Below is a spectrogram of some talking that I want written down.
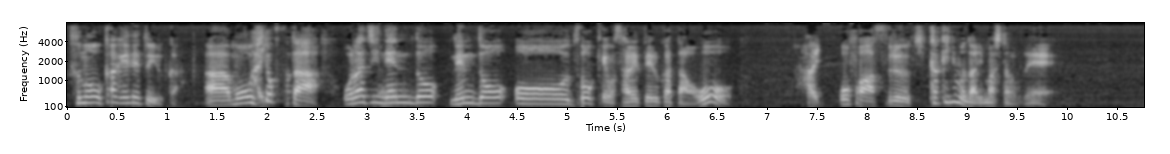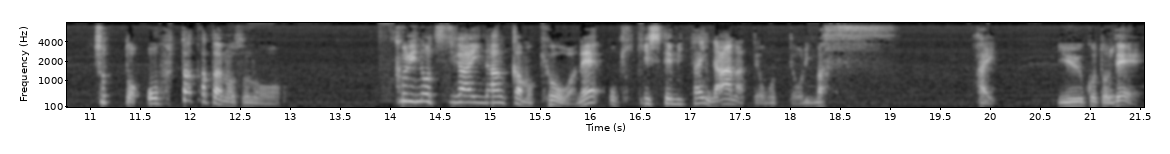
そのおかげでというか、あーもう一方、同じ年度、年度お造形をされている方をはい。オファーするきっかけにもなりましたので、ちょっとお二方のその、作りの違いなんかも今日はね、お聞きしてみたいなぁなんて思っております。はい。いうことで、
